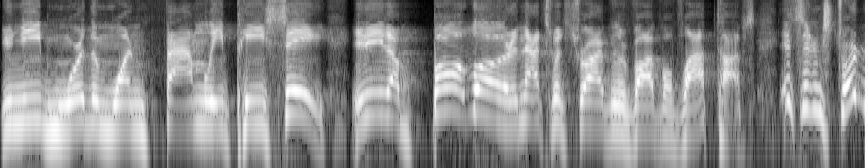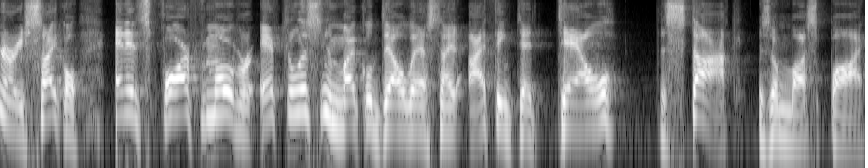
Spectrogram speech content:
You need more than one family PC. You need a boatload, and that's what's driving the revival of laptops. It's an extraordinary cycle, and it's far from over. After listening to Michael Dell last night, I think that Dell, the stock, is a must buy.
